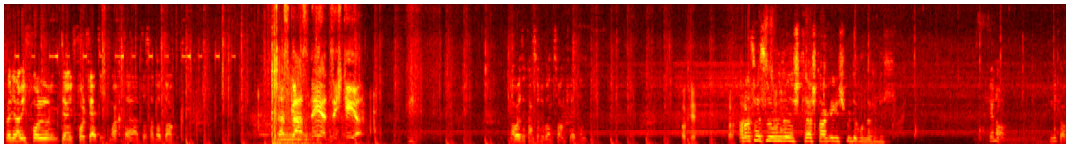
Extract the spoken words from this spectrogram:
Weil den habe ich voll, den hab ich voll fertig gemacht, äh, das hat er taugt. Das Gas nähert sich dir. Aber du kannst auch über den Zaun klettern. Okay. Ach, Aber das war so wieder eine sehr starke gespielte Runde, finde ich. Genau. Finde ich auch.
